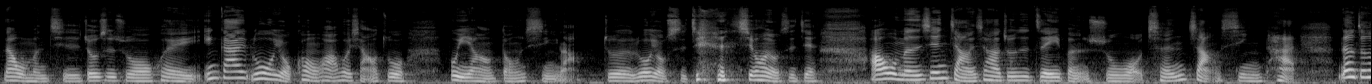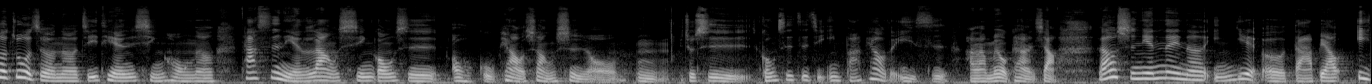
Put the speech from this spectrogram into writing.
那我们其实就是说会应该如果有空的话，会想要做不一样的东西啦。就是如果有时间，希望有时间。好，我们先讲一下，就是这一本书哦，《成长心态》。那这个作者呢，吉田行宏呢，他四年让新公司哦股票上市哦，嗯，就是公司自己印发票的意思。好了，没有开玩笑。然后十年内呢，营业额达标一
